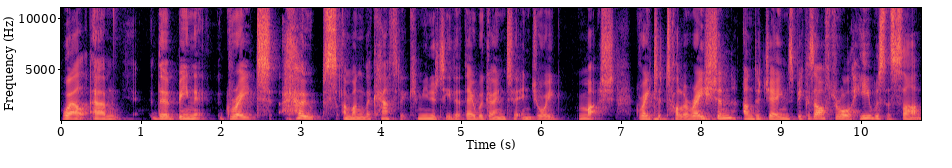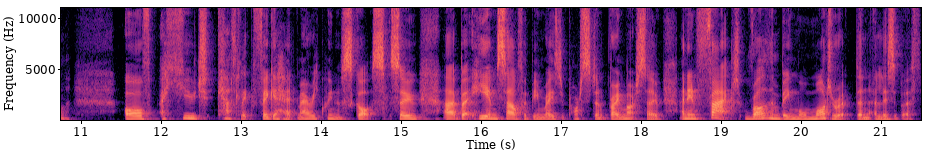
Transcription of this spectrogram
Well, um, there have been great hopes among the Catholic community that they were going to enjoy much greater toleration under James, because after all, he was the son of a huge Catholic figurehead, Mary Queen of Scots. So, uh, but he himself had been raised a Protestant, very much so. And in fact, rather than being more moderate than Elizabeth,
